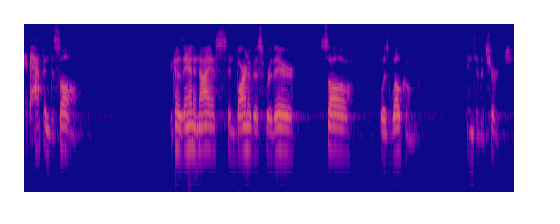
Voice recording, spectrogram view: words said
It happened to Saul. Because Ananias and Barnabas were there, Saul was welcomed into the church.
